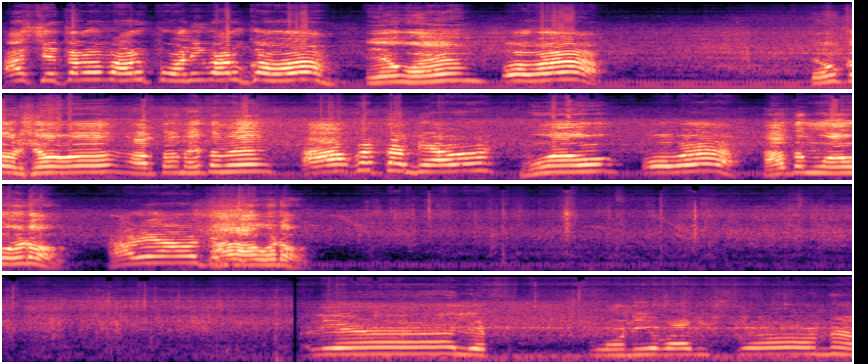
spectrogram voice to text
આ ખેતરમાં મારું પોણી વાળું કહો એવું એમ? ઓ વાહ એવું કરશો હવે? આવતા નહીં તમે? આવો તમે આવો. હું આવું? ઓ વાહ હા તો હું આવું હેડો. હવે આવો હા આવું હેડો. લે લે ફોન વાળું છે ને.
